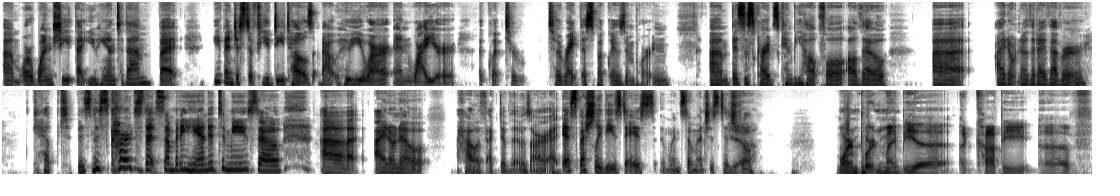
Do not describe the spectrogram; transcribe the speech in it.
um, or one sheet that you hand to them, but even just a few details about who you are and why you're equipped to to write this book is important. Um, business cards can be helpful, although uh, I don't know that I've ever kept business cards that somebody handed to me. So uh, I don't know how effective those are, especially these days when so much is digital. Yeah. More important might be a, a copy of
